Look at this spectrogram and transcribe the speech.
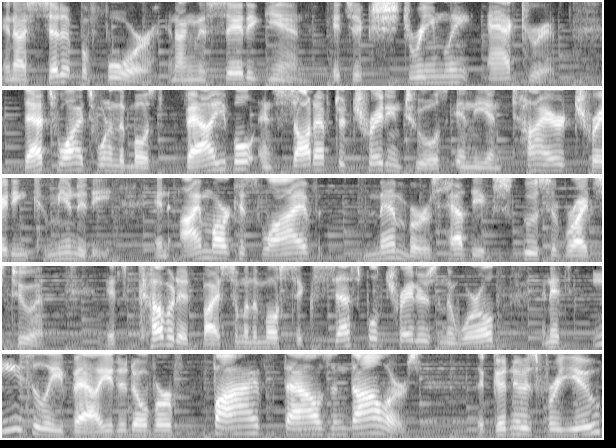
And I said it before, and I'm going to say it again. It's extremely accurate. That's why it's one of the most valuable and sought after trading tools in the entire trading community. And iMarkets Live members have the exclusive rights to it. It's coveted by some of the most successful traders in the world, and it's easily valued at over $5,000. The good news for you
